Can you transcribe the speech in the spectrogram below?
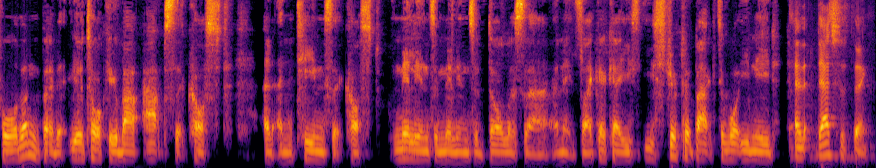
for them, but you're talking about apps that cost and, and, teams that cost millions and millions of dollars there. And it's like, okay, you, you, strip it back to what you need. And that's the thing.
